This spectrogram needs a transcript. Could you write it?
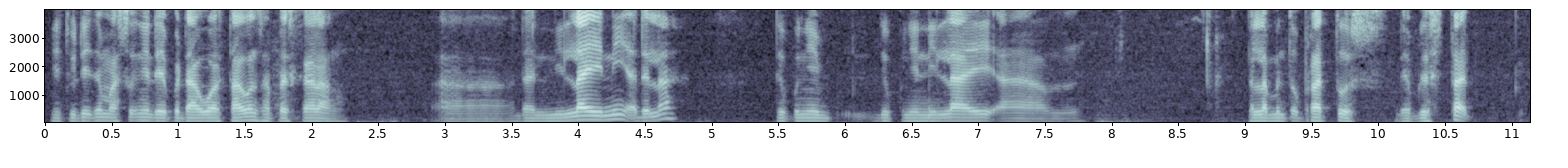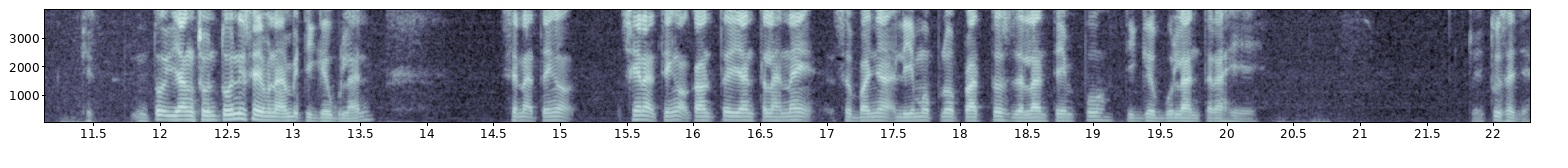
Year to date tu maksudnya daripada awal tahun sampai sekarang. Ah, dan nilai ni adalah dia punya dia punya nilai um, dalam bentuk peratus. Daripada start untuk yang contoh ni saya nak ambil 3 bulan. Saya nak tengok saya nak tengok counter yang telah naik sebanyak 50% dalam tempoh 3 bulan terakhir. Okay, itu saja.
